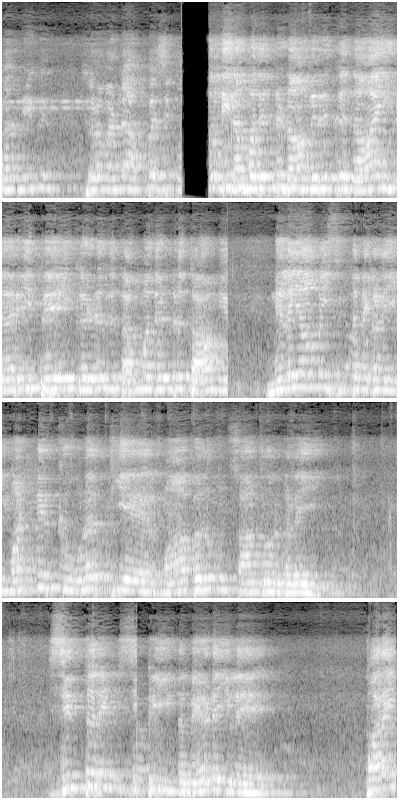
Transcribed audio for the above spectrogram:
பரணின்னு சொல்ல மாட்டேன். அப்பசி நமதென்று நாம் இருக்க. நாய் நரி பேய் கழுகு தம்மதென்று தாம் நிலையாமை சிந்தனைகளை மண்ணிற்கு உணர்த்திய மாபெரும் சான்றோர்களை சித்தரின் சிற்றி இந்த மேடையிலே பறை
